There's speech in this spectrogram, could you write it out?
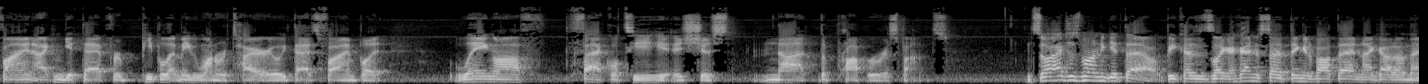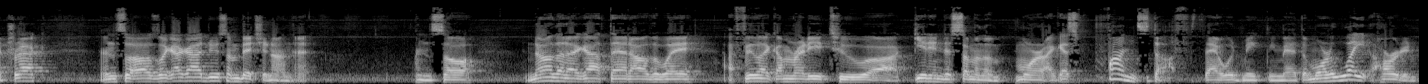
fine. I can get that for people that maybe want to retire early. That's fine, but laying off faculty is just not the proper response. And so I just wanted to get that out because it's like I kind of started thinking about that and I got on that track. And so I was like, I gotta do some bitching on that. And so now that I got that out of the way, I feel like I'm ready to uh, get into some of the more, I guess, fun stuff that would make me mad, the more light-hearted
